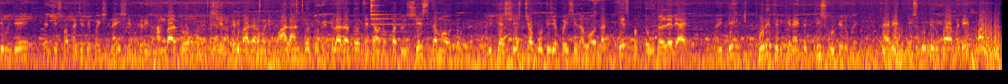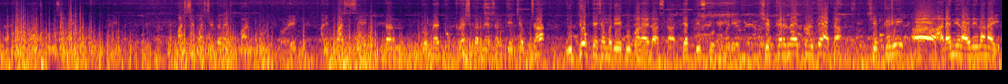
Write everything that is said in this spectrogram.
ती म्हणजे त्यांचे स्वतःचे ते पैसे नाही शेतकरी घाम गाळतो शेतकरी बाजारामध्ये माल आणतो तो विकला जातो त्याच्या रूपातून शेष जमा होतो. आणि त्या शेषच्या पोटी जे पैसे जमा होतात तेच फक्त उधळलेले आहेत. आणि ते थोडे थिडके नाही तर तीस कोटी रुपये. साहेब या तीस कोटी रुपयामध्ये पाच आणि पाचशे पाचशे टनाची पाच कोटी आणि पाचशे टन टोमॅटो क्रश करण्याचा केचपचा उद्योग त्याच्यामध्ये एक उभा राहिला असता त्या तीस कोटीमध्ये. शेतकऱ्यांना एक कळतंय आता. शेतकरी अडाणी राहिलेला नाही.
